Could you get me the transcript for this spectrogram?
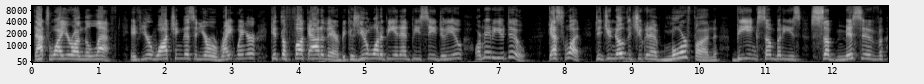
That's why you're on the left. If you're watching this and you're a right-winger, get the fuck out of there because you don't want to be an NPC, do you? Or maybe you do. Guess what? Did you know that you can have more fun being somebody's submissive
